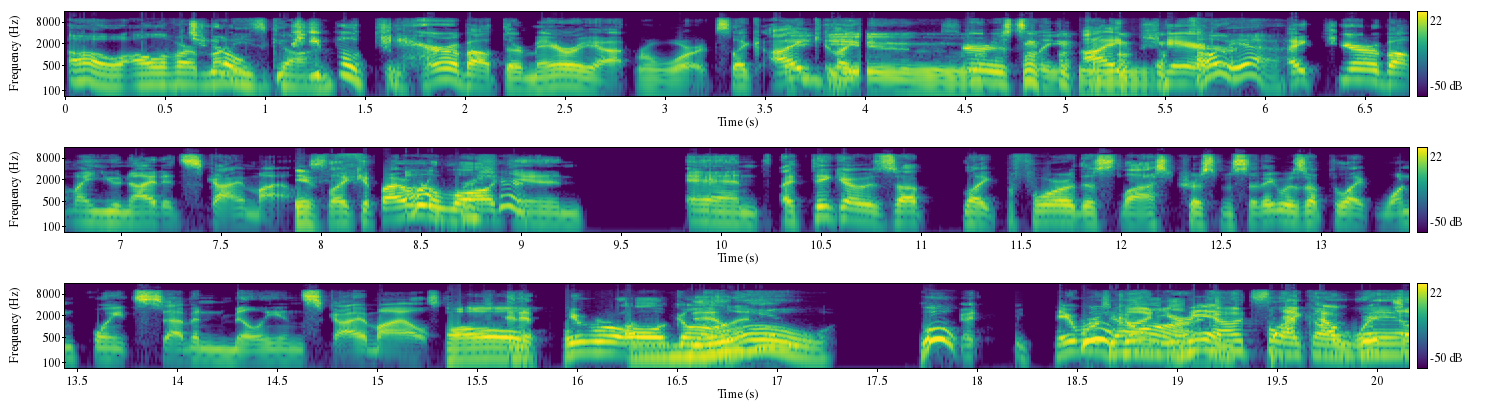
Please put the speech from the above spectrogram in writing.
oh, all of our Do you know, money's gone. People care about their Marriott rewards. Like I They like do. seriously, I care. Oh, yeah. I care about my United Sky Miles. If- like if I were Oh, to log sure. in and I think I was up like before this last Christmas, I think it was up to like 1.7 million Sky Miles. Oh, and if they were all gone, Whoa, they were John, gone. your man, account's like a whale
